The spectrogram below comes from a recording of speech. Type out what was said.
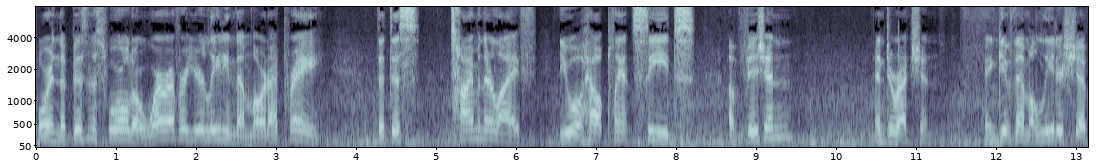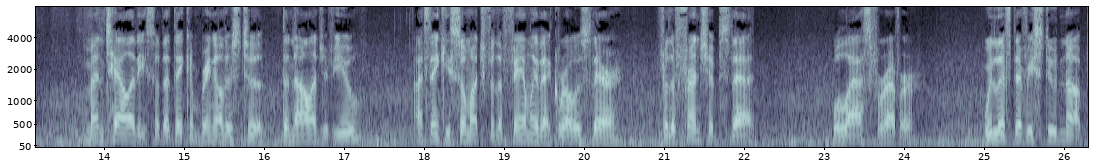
or in the business world or wherever you're leading them, Lord. I pray that this time in their life you will help plant seeds of vision and direction and give them a leadership mentality so that they can bring others to the knowledge of you I thank you so much for the family that grows there, for the friendships that will last forever. We lift every student up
